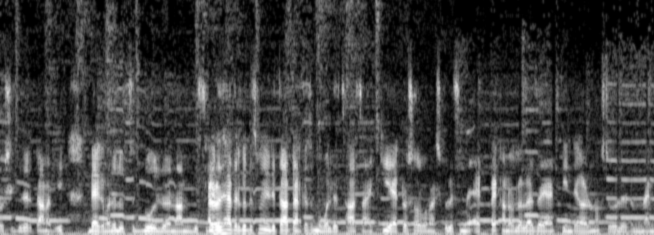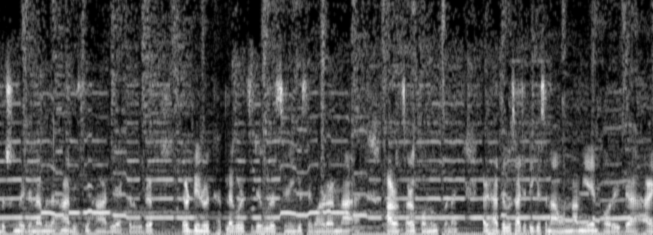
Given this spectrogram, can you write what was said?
রসিদের টানা দিয়ে ব্যাগের মধ্যে লুচি লই লই নাম গেছি হাতের কথা শুনে এটা তার কাছে মোবাইল দিয়ে ছা চায় কি একটা সর্বনাশ করেছে একটা কানলা যায়, আর তিনটা কারণ নষ্ট করে নাইনটার সময় এটা নাম হাঁ দিচ্ছি হাঁ দিয়ে একটা উঠে এবার ডিন রোড থাকলে করে ছিটে ঘুরে চিনি গেছে কারণ না হারণ ছাড়া কোনো উপায় নাই। আর হাতে করে আচ্ছা ঠিক আছে, না অন্য আমি এর ধর, এটা হাই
